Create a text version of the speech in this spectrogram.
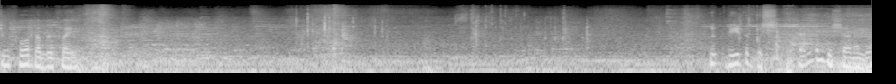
ടു ഫോർ ഡബിൾ ഫൈവ് വീണ്ടും പുഷ് രണ്ടും പുഷാണല്ലോ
